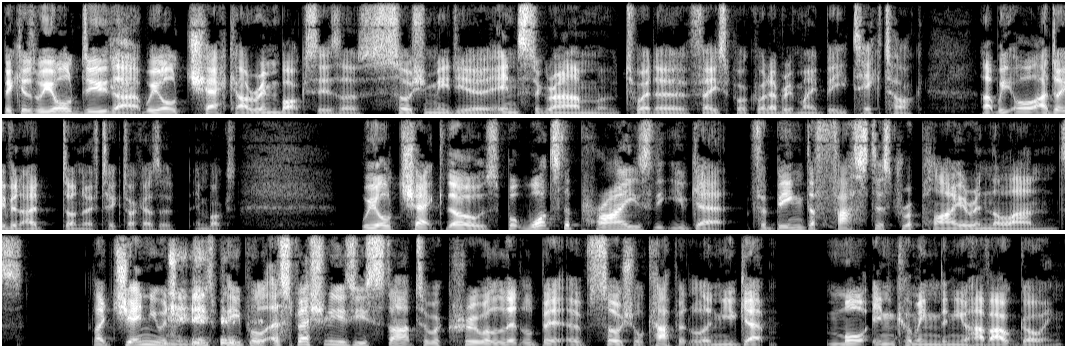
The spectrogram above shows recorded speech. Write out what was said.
Because we all do that. We all check our inboxes, our social media, Instagram, Twitter, Facebook, whatever it might be, TikTok. Like we all, I don't even, I don't know if TikTok has an inbox. We all check those. But what's the prize that you get for being the fastest replier in the lands? Like genuinely, these people, especially as you start to accrue a little bit of social capital and you get more incoming than you have outgoing,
